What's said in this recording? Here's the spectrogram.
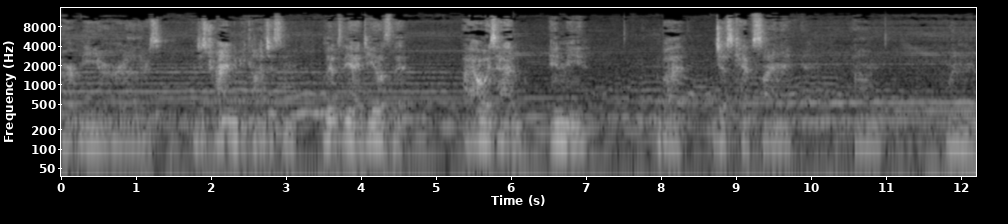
hurt me or hurt others. And just trying to be conscious and live to the ideals that I always had in me, but just kept silent um, when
